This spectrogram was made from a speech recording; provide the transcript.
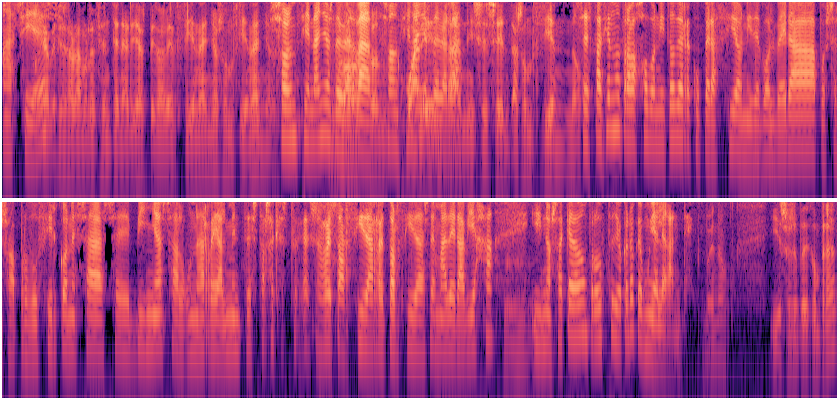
Así Porque es. a veces hablamos de centenarias, pero a ver, 100 años son 100 años. Son 100 años de verdad. Son, 100 años de verdad. ni 60, son 100, ¿no? Se está haciendo un trabajo bonito de recuperación y de volver a, pues eso, a producir con esas eh, viñas algunas realmente estas retorcidas, retorcidas de madera vieja mm. y nos ha quedado un producto yo creo que muy elegante. Bueno, ¿y eso se puede comprar?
